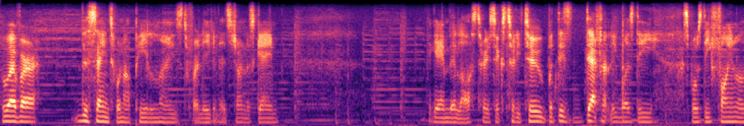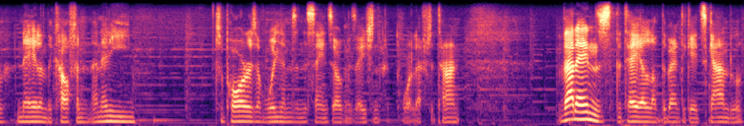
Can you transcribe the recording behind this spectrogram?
However, the Saints were not penalised for illegal hits during this game. The game they lost 36 32, but this definitely was the, I suppose, the final nail in the coffin, and any supporters of Williams and the Saints organisation were left to turn. That ends the tale of the Bountygate scandal.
